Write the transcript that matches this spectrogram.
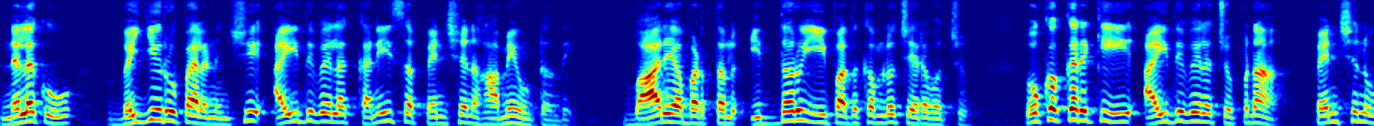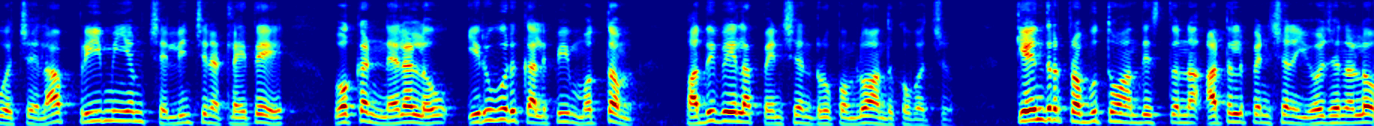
నెలకు వెయ్యి రూపాయల నుంచి ఐదు వేల కనీస పెన్షన్ హామీ ఉంటుంది. భార్యాభర్తలు ఇద్దరు ఈ పథకంలో చేరవచ్చు. ఒక్కొక్కరికి ఐదు వేల చొప్పున పెన్షన్ వచ్చేలా ప్రీమియం చెల్లించినట్లయితే ఒక నెలలో ఇరువురు కలిపి మొత్తం పదివేల పెన్షన్ రూపంలో అందుకోవచ్చు. కేంద్ర ప్రభుత్వం అందిస్తున్న అటల్ పెన్షన్ యోజనలో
